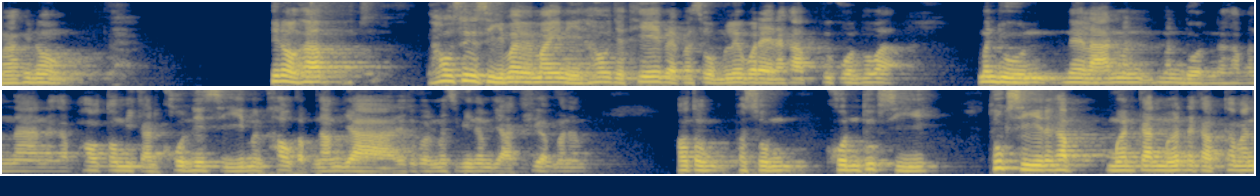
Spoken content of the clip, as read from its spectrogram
มาพี่น้อง พี่น้องครับเฮาซื้อสีใหม่ๆนี่เฮาจะเทแบบผสมเลยบ่ได้นะครับ ทุกคนเพราะว่ามันอยู่ในร้านมันมันดนนะครับ มันนานนะครับเฮาต้องมีการคนให้สีมันเข้ากับน้ำยาเลยทุกคนมันจะมีน้ำยาเคลือบมันนะเฮาต้องผสมคนทุกสีทุกสีนะครับ เหมือนกันเหมือนนะครับ ถ้ามัน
